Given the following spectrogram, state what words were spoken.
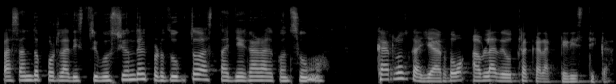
pasando por la distribución del producto hasta llegar al consumo. Carlos Gallardo habla de otra característica,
